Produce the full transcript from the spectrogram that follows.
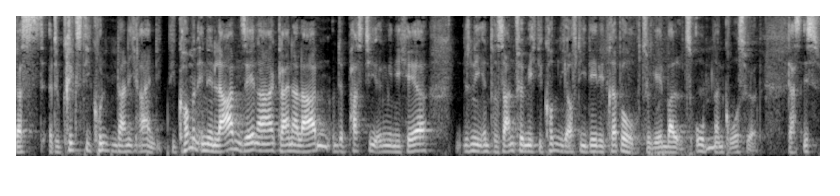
Das, du kriegst die Kunden da nicht rein. Die, die kommen in den Laden, sehen, ah, kleiner Laden und der passt hier irgendwie nicht her, ist nicht interessant für mich, die kommen nicht auf die Idee, die Treppe hochzugehen, weil es oben dann groß wird. Das ist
